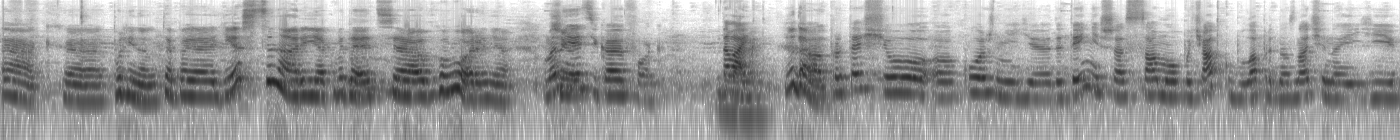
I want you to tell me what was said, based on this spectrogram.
Так, е, Поліна, у тебе є сценарій, як ведеться обговорення? У мене Чи- є цікавий факт. Давай. Ну А, давай. Про те, що е, кожній дитині ще з самого початку була предназначена її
